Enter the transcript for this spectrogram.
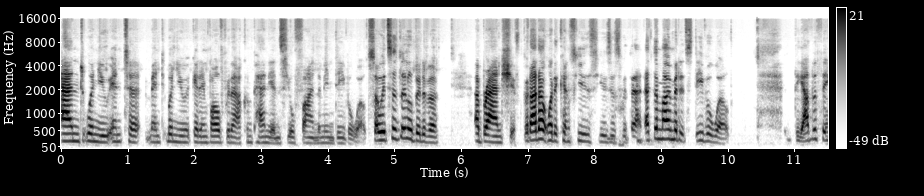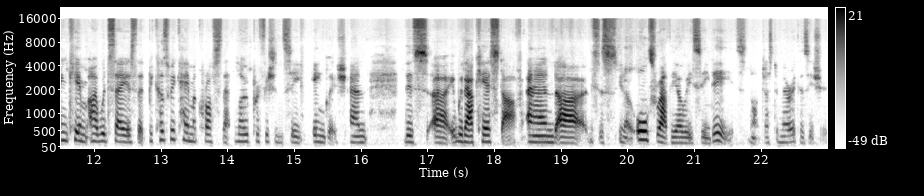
And when you enter, when you get involved with our companions, you'll find them in DEVA World. So it's a little bit of a, a brand shift, but I don't want to confuse users with that. At the moment, it's DEVA World. The other thing, Kim, I would say is that because we came across that low proficiency English and this uh, with our care staff, and uh, this is you know all throughout the OECD. It's not just America's issue,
